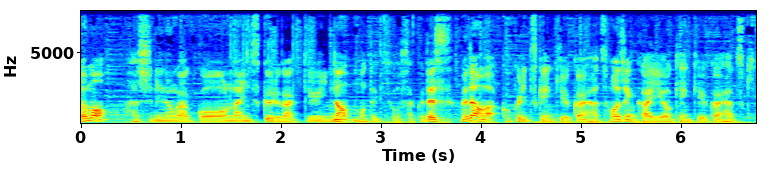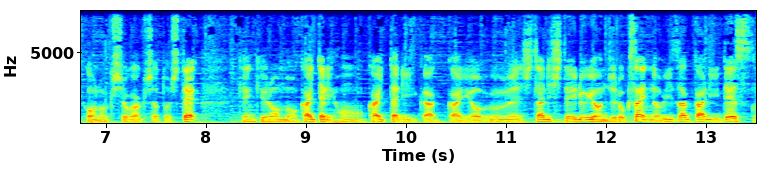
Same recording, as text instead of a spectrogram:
どうも走りの学校オンラインスクール学級委員の茂木耕作です。普段は国立研究開発法人海洋研究開発機構の気象学者として研究論文を書いたり本を書いたり学会を運営したりしている46歳のび盛りです。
